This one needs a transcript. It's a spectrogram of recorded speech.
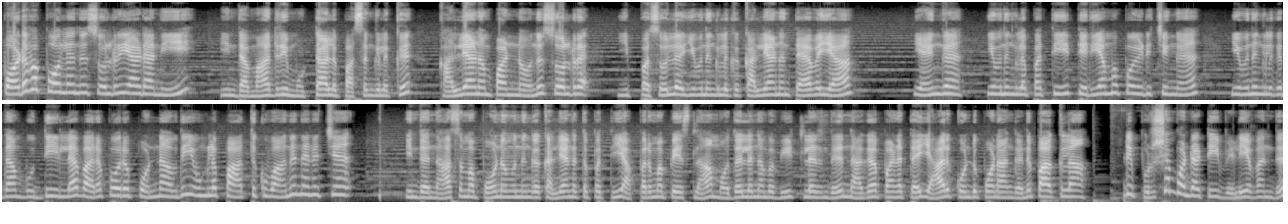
புடவை போலன்னு சொல்றியாடா நீ? இந்த மாதிரி முட்டாளு பசங்களுக்கு கல்யாணம் பண்ணோன்னு சொல்ற. இப்ப சொல்லு இவனுங்களுக்கு கல்யாணம் தேவையா? ஏங்க இவனுங்கள பத்தி தெரியாம போயிடுச்சுங்க. இவனுங்களுக்கு தான் புத்தி இல்ல வரப்போற பொண்ணாவது இவங்கள பாத்துக்குவான்னு நினைச்சேன். இந்த நாசமா போனவனுங்க கல்யாணத்தை பத்தி அப்புறமா பேசலாம். முதல்ல நம்ம வீட்ல இருந்து நகை பணத்தை யாரு கொண்டு போனாங்கன்னு பார்க்கலாம் இப்படி புருஷன் பொண்டாட்டி வெளியே வந்து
